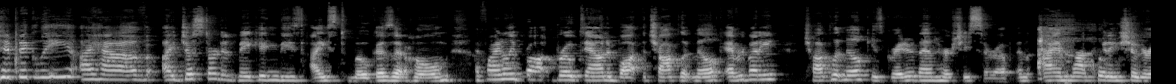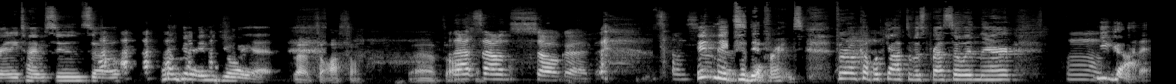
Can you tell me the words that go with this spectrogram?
typically, I have, I just started making these iced mochas at home. I finally brought, broke down and bought the chocolate milk. Everybody, chocolate milk is greater than Hershey syrup, and I am not quitting sugar anytime soon. So I'm going to enjoy it. That's awesome. That's awesome. That sounds so good. sounds so it makes a difference. Throw a couple shots of espresso in there. Mm. You got it.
